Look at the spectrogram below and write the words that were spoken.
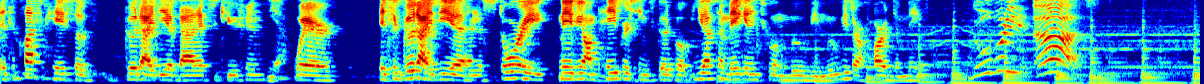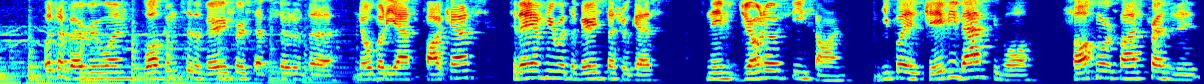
It's a classic case of good idea, bad execution. Yeah. Where it's a good idea and the story maybe on paper seems good, but you have to make it into a movie. Movies are hard to make. Nobody asked. What's up, everyone? Welcome to the very first episode of the Nobody Asked podcast. Today I'm here with a very special guest. His name's Jono Cison. He plays JV basketball, sophomore class president,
